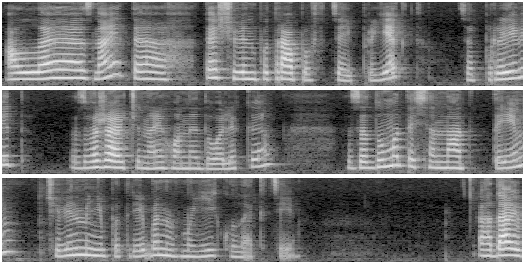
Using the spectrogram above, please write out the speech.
Але знаєте, те, що він потрапив в цей проєкт, це привід, зважаючи на його недоліки, задуматися над тим, чи він мені потрібен в моїй колекції. Гадаю,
